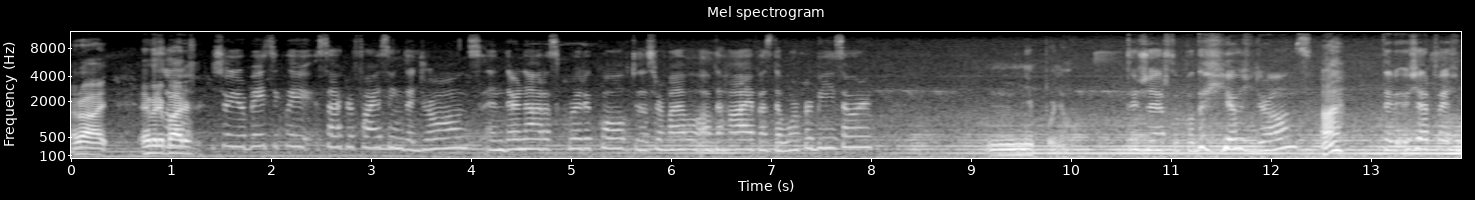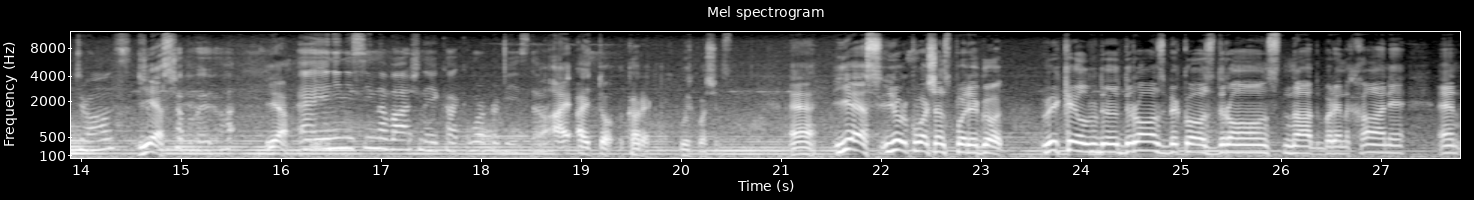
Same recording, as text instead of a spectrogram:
Right. Everybody. So, so you're basically sacrificing the drones, and they're not as critical to the survival of the hive as the worker bees are. Не понял. Ти жертву подаєш drones, А? ты жертвуешь drones, Yes. чтобы Yeah. э, они не сильно важные, как worker bees, да? I, I thought correct with questions. Uh, yes, your question's pretty good. We kill the drones because drones not bring honey and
